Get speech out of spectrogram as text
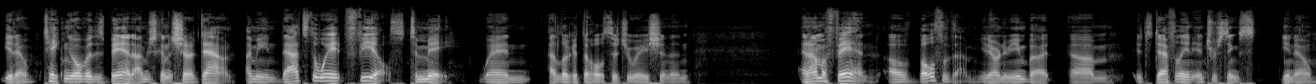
you know, taking over this band. I'm just going to shut it down. I mean, that's the way it feels to me when I look at the whole situation and, and I'm a fan of both of them. You know what I mean? But, um, it's definitely an interesting, you know,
